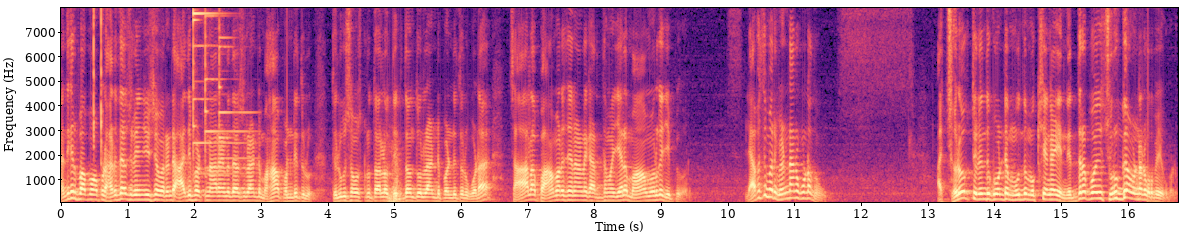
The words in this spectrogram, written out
అందుకని పాపం అప్పుడు హరిదాసులు ఏం చేసేవారంటే ఆదిభట్ట నారాయణదాసు లాంటి మహాపండితులు తెలుగు సంస్కృతాల్లో దిగ్ధంతులు లాంటి పండితులు కూడా చాలా పామర జనానికి అర్థమయ్యేలా మామూలుగా చెప్పేవారు. లేకపోతే మరి వినడానికి ఉండదు. ఆ చరోక్తులు ఎందుకు అంటే ముందు ముఖ్యంగా ఈ నిద్రపోయి చురుగ్గా ఉండడానికి ఉపయోగపడదు.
